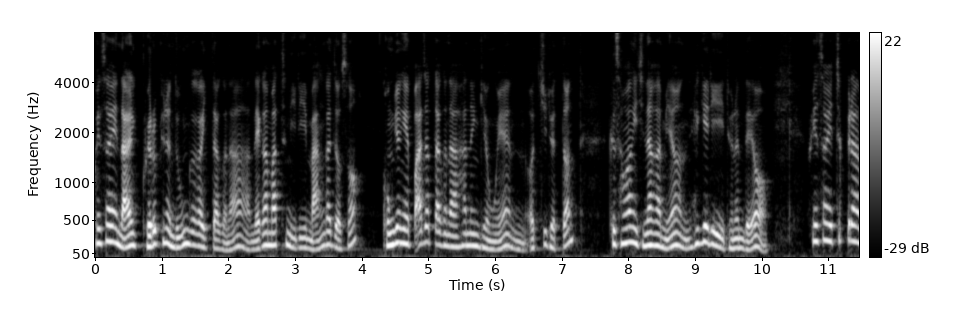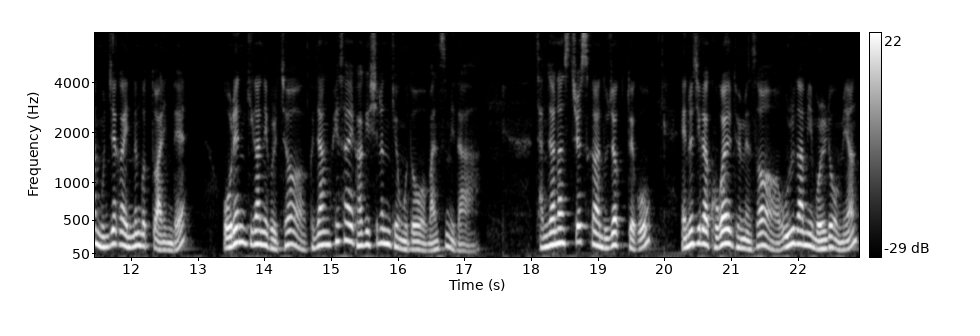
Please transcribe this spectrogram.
회사에 날 괴롭히는 누군가가 있다거나 내가 맡은 일이 망가져서 공경에 빠졌다거나 하는 경우엔 어찌 됐던 그 상황이 지나가면 해결이 되는데요. 회사에 특별한 문제가 있는 것도 아닌데 오랜 기간에 걸쳐 그냥 회사에 가기 싫은 경우도 많습니다. 잔잔한 스트레스가 누적되고 에너지가 고갈되면서 우울감이 몰려오면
